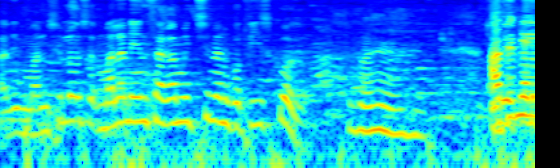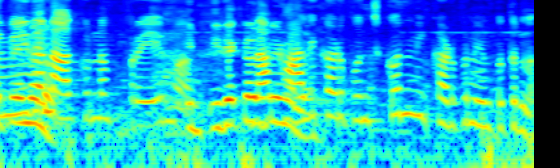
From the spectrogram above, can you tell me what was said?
అది మనసులో స- మళ్ళీ నేను సగం ఇచ్చి అనుకో తీసుకోదు. అది నీ మీద? నాకున్న ప్రేమ. ఇది ఎక్కడ నా? ఖాళీ కడుపు ఉంచుకొని నీ కడుపు నింపుతున్నా.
